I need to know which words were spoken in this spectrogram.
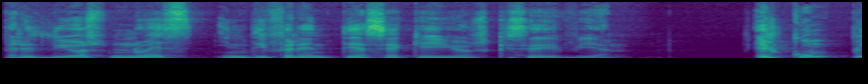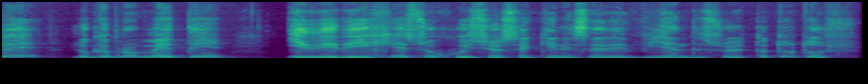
Pero Dios no es indiferente hacia aquellos que se desvían. Él cumple lo que promete y dirige sus juicios hacia quienes se desvían de sus estatutos.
